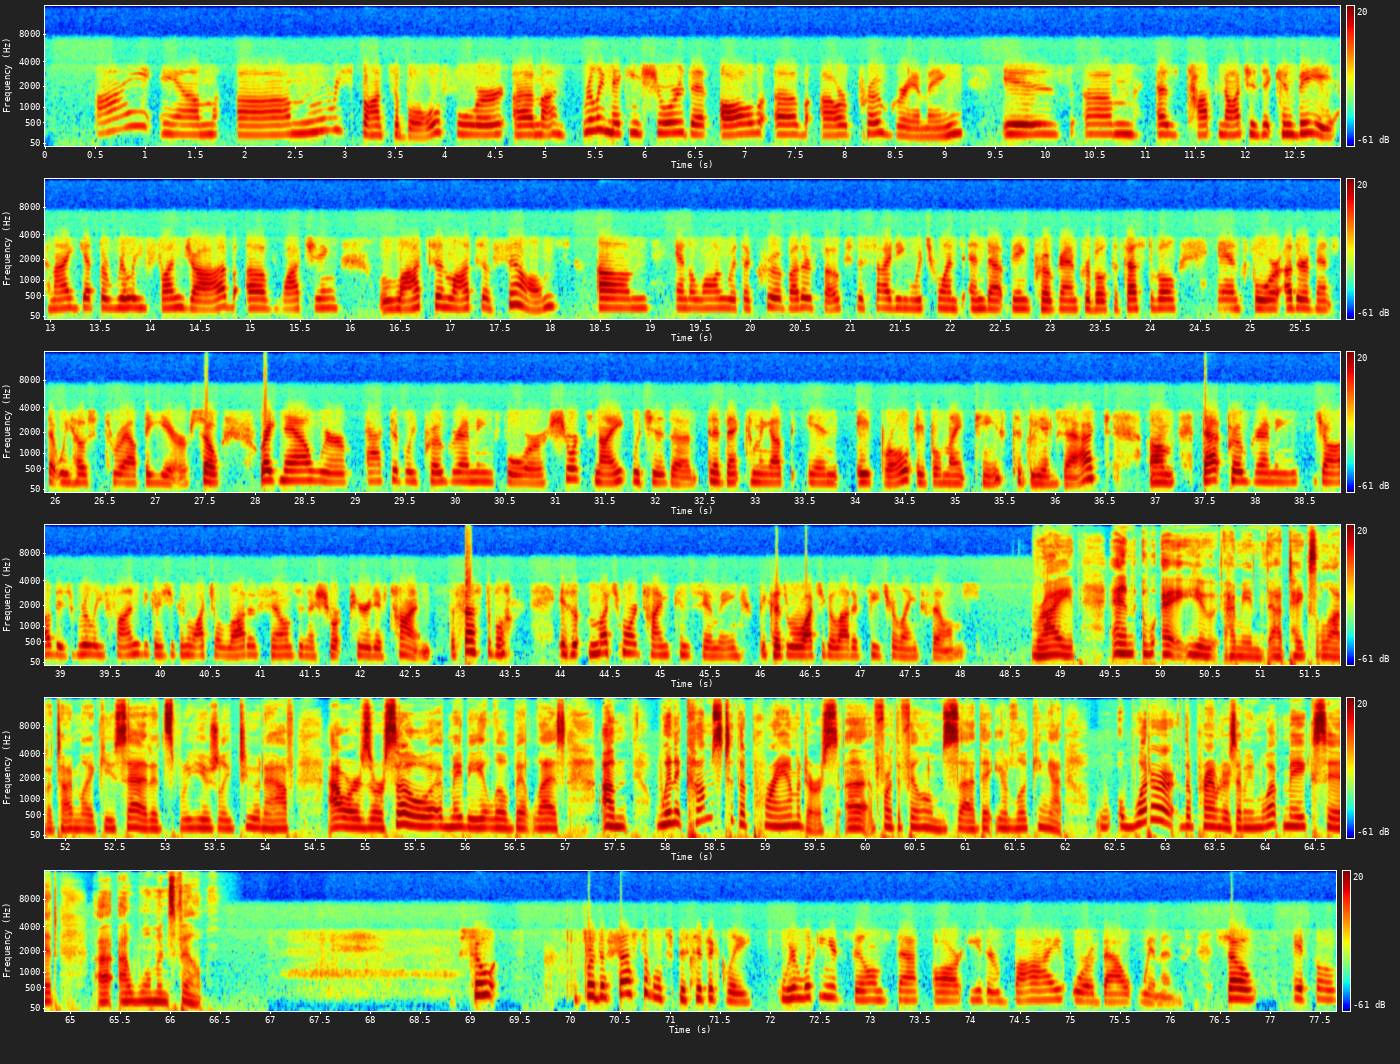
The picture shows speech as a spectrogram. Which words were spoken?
I am um, responsible for um, really making sure that all of our programming is um, as top notch as it can be. And I get the really fun job of watching lots and lots of films Um, and along with a crew of other folks, deciding which ones end up being programmed for both the festival and for other events that we host throughout the year. So, right now we're actively programming for Shorts Night, which is a, an event coming up in April, April 19th to be exact. Um, that programming job is really fun because you can watch a lot of films in a short period of time. The festival is much more time consuming because we're watching a lot of feature length films. Right. And uh, you, I mean, that takes a lot of time. Like you said, it's usually two and a half hours or so, maybe a little bit less. Um, when it comes to the parameters uh, for the films uh, that you're looking at, what are the parameters? I mean, what makes it a, a woman's film? So, for the festival specifically, we're looking at films that are either by or about women. So, if a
